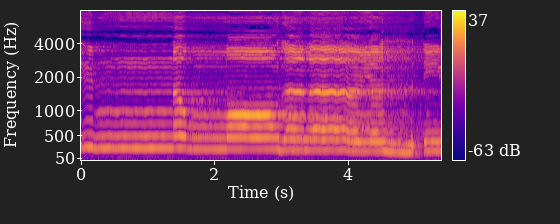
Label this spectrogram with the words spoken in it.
إن الله لا يهدي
